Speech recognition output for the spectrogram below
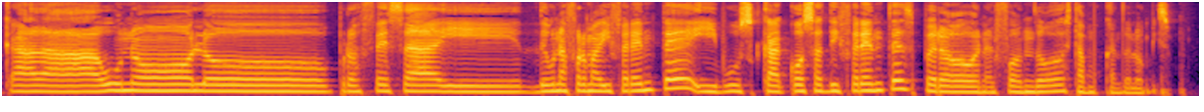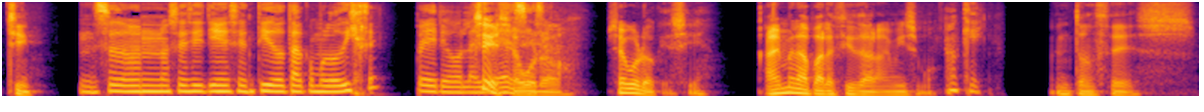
Cada uno lo procesa y de una forma diferente y busca cosas diferentes, pero en el fondo están buscando lo mismo. Sí. Eso no sé si tiene sentido tal como lo dije, pero la idea sí, seguro, seguro que sí. A mí me lo ha parecido ahora mismo. Ok. Entonces,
